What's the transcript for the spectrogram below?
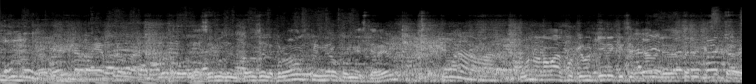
y la voy a probar. Hacemos entonces, le probamos primero con este, a ver. Uno nomás. Uno nomás porque no quiere que se acabe, le da pena que se acabe.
